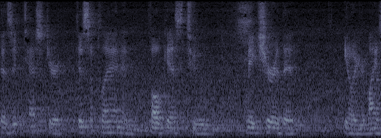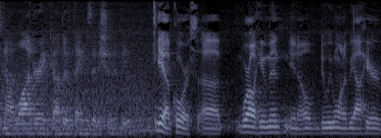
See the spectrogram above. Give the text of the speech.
Does it test your discipline and focus to make sure that you know your mind's not wandering to other things that it shouldn't be? Yeah, of course. Uh, we're all human. You know, do we want to be out here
